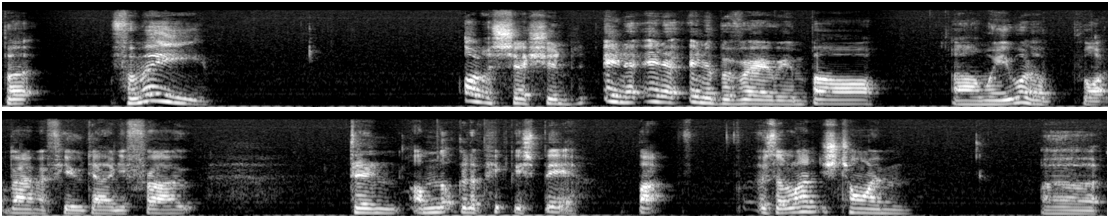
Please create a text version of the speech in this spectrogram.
But for me, on a session in a in a, in a Bavarian bar, um, where you want to like ram a few down your throat, then I'm not going to pick this beer. But as a lunchtime uh,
